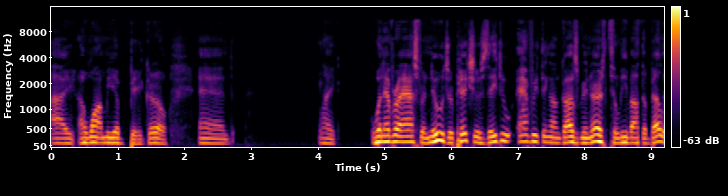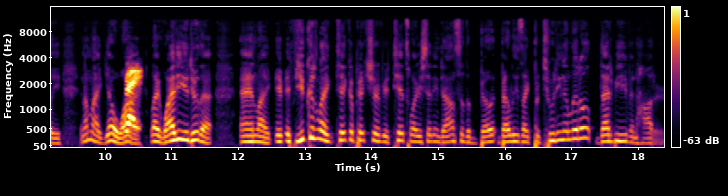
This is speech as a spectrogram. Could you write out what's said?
I I want me a big girl, and like. Whenever I ask for nudes or pictures, they do everything on God's green earth to leave out the belly, and I'm like, "Yo, why? Right. Like, why do you do that?" And like, if, if you could like take a picture of your tits while you're sitting down, so the bel- belly's like protruding a little, that'd be even hotter.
